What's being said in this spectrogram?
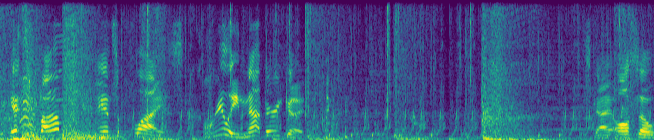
We get some bombs and some flies. Really not very good. this guy also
